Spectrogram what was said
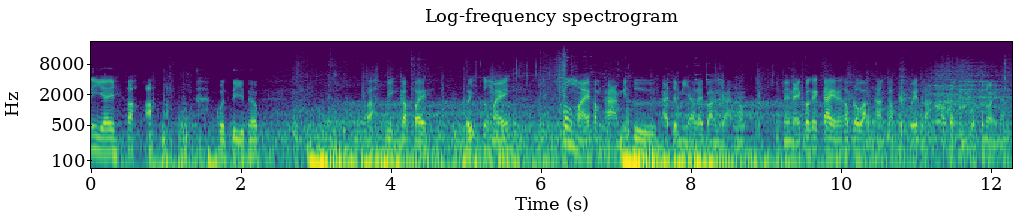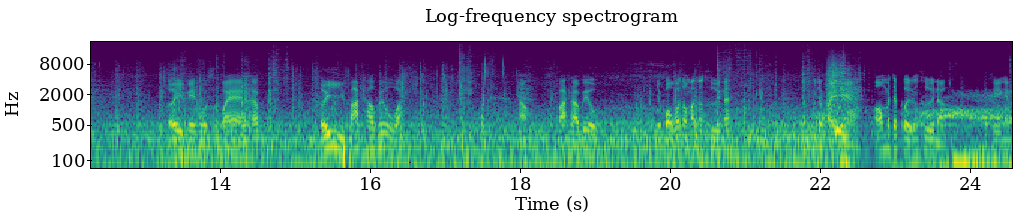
นี่ไงกวนตีนนะครับไปวิ่งกลับไปเฮ้ยเครื่องหมายเครื่องหมายคำถามนี่คืออาจจะมีอะไรบางอย่างเนาะไหนๆก็ใกล้ๆนะครับ ระหว่างทางกลับไปเควสหลักเราจะสำรวจซะหน่อยนะเฮ้ยเมโทรสแควร์นะครับเฮ้ยฟ้าทาวเวลว่ะอ้าวฟาทาวเวลอย่าบอกว่าต้องมากลางคืนนะ จะไปไงอะอ๋อ มันจะเปิดกลางคืนเหรอ โอเค งั้น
